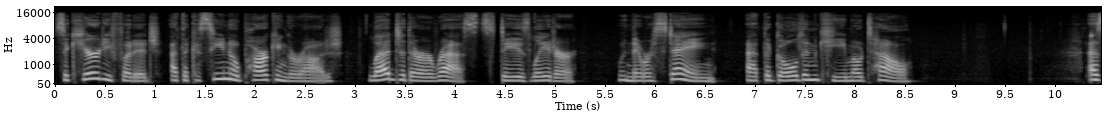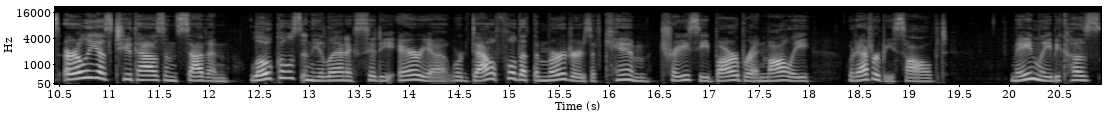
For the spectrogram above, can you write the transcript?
Security footage at the casino parking garage led to their arrests days later when they were staying at the Golden Key Motel. As early as 2007, locals in the Atlantic City area were doubtful that the murders of Kim, Tracy, Barbara, and Molly would ever be solved, mainly because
